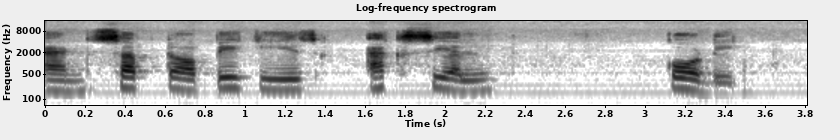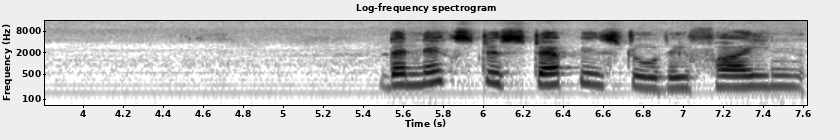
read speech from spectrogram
and subtopic is axial coding. The next step is to refine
